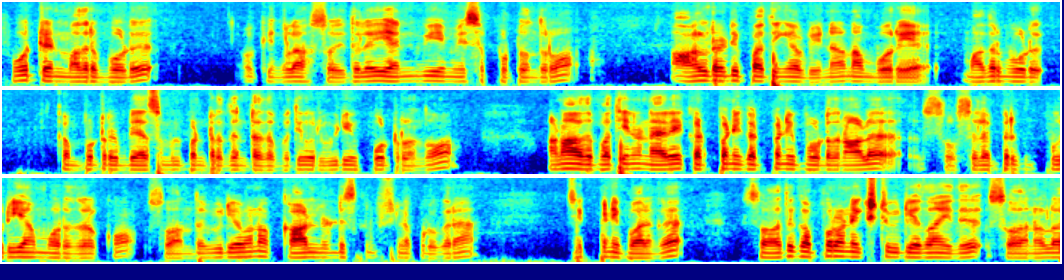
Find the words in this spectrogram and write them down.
ஃபோர் டென் மதர் போர்டு ஓகேங்களா ஸோ இதில் NVMe சப்போர்ட் வந்துடும் ஆல்ரெடி பார்த்தீங்க அப்படின்னா நம்ம ஒரு மதர் போர்டு கம்ப்யூட்டர் எப்படி அசம்பிள் பண்ணுறதுன்றதை பற்றி ஒரு வீடியோ போட்டிருந்தோம். ஆனால் அதை பார்த்திங்கன்னா நிறைய கட் பண்ணி கட் பண்ணி போட்டதுனால ஸோ சில பேருக்கு புரியாமல் இருந்திருக்கும் ஸோ அந்த வீடியோவை நான் காலில் டிஸ்கிரிப்ஷனில் கொடுக்குறேன். செக் பண்ணி பாருங்கள் ஸோ அதுக்கப்புறம் நெக்ஸ்ட் வீடியோ தான் இது. ஸோ அதனால்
